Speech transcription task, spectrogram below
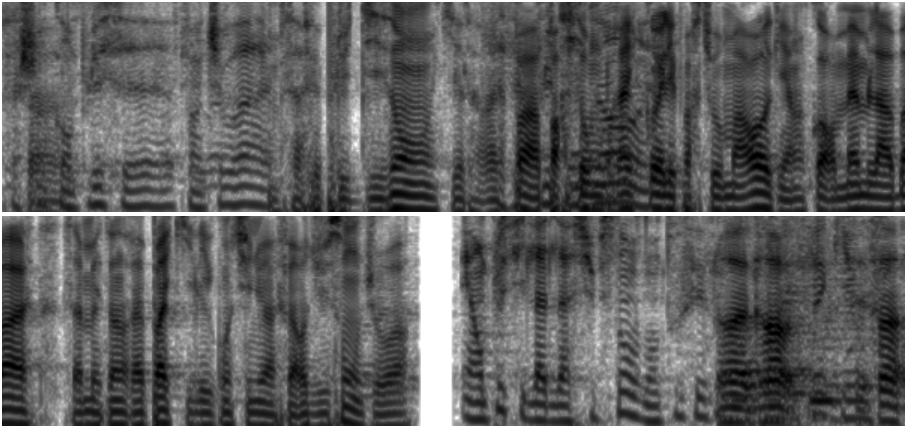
Sachant qu'en plus, euh, enfin, tu vois. Ça fait plus de 10 ans qu'il n'arrête pas. À plus part son 10 ans, break ouais. quand il est parti au Maroc. Et encore, même là-bas, ça m'étonnerait pas qu'il ait continué à faire du son, tu vois. Et en plus, il a de la substance dans tous ses sons. Ouais, grave, C'est ça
